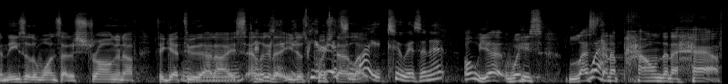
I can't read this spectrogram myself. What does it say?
and these are the ones that are strong enough to get through mm -hmm. that mm-hmm. ice. And, and look at that, you just push that light. It's light too, isn't it? Oh yeah, it weighs less well, than a pound and a half.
